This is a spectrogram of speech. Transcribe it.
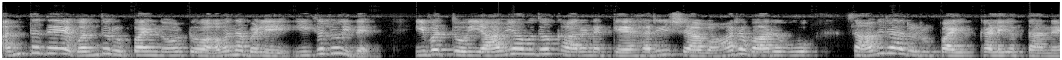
ಅಂಥದೇ ಒಂದು ರೂಪಾಯಿ ನೋಟು ಅವನ ಬಳಿ ಈಗಲೂ ಇದೆ. ಇವತ್ತು ಯಾವ್ಯಾವುದೋ ಕಾರಣಕ್ಕೆ ಹರೀಶ ವಾರ ವಾರವೂ ಸಾವಿರಾರು ರೂಪಾಯಿ ಕಳೆಯುತ್ತಾನೆ?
